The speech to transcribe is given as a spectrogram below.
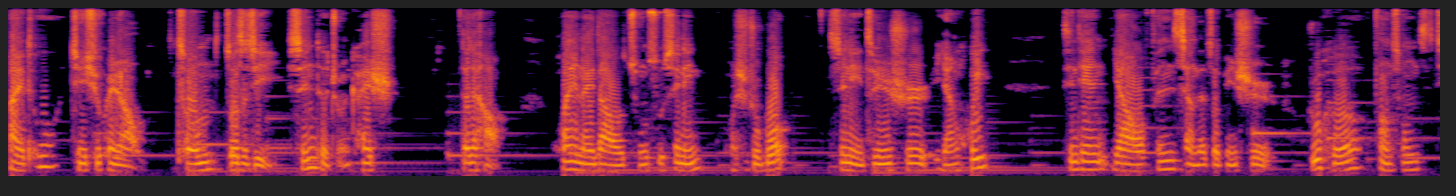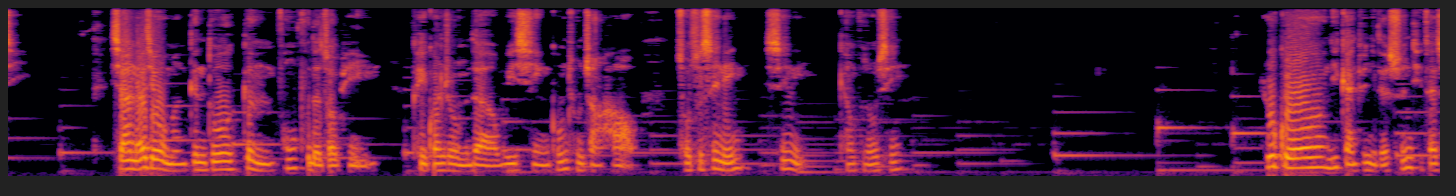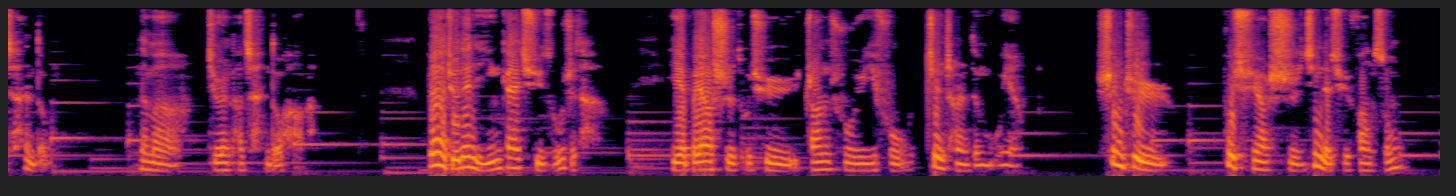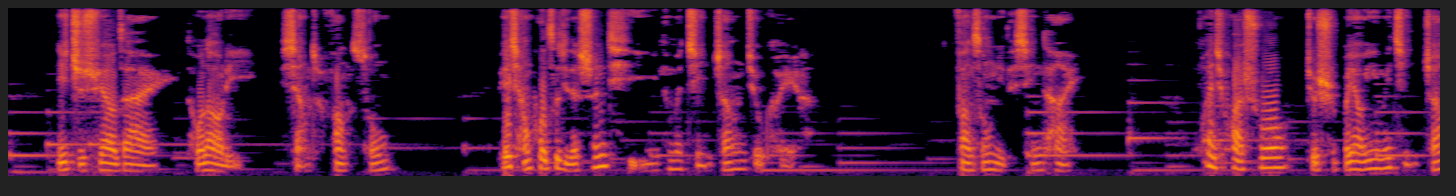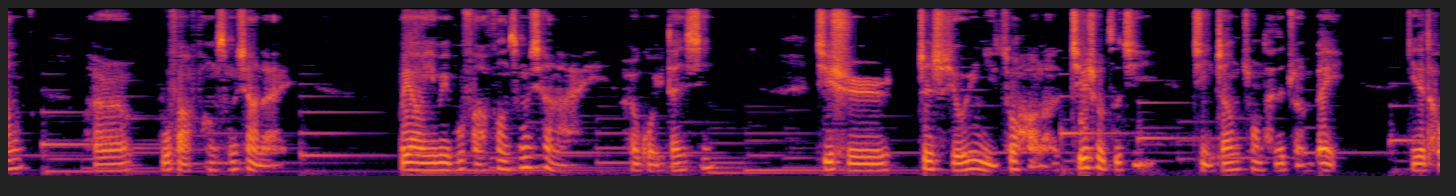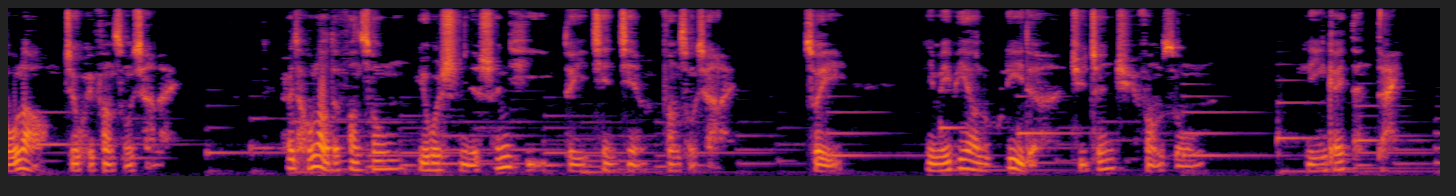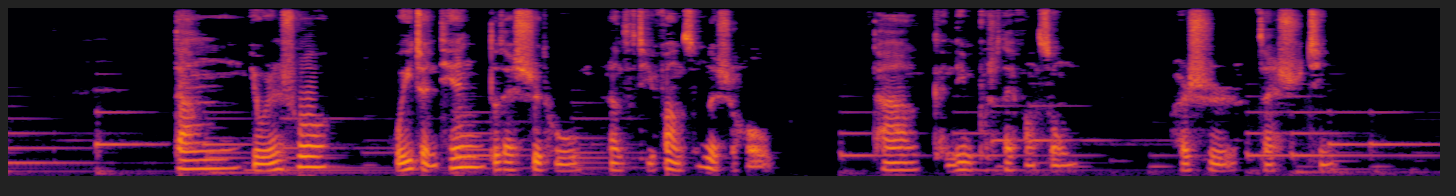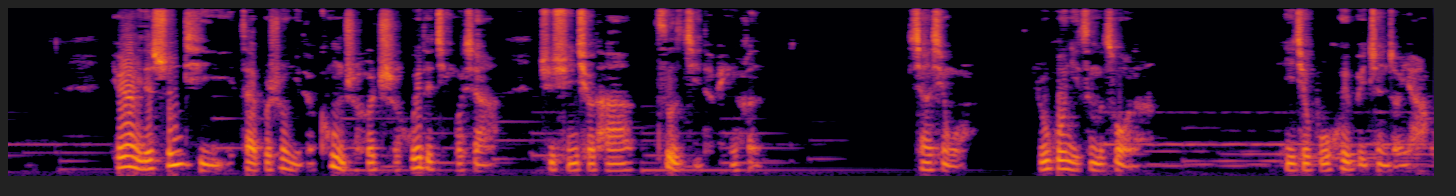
摆脱情绪困扰，从做自己新的主人开始。大家好，欢迎来到重塑心灵，我是主播心理咨询师杨辉。今天要分享的作品是如何放松自己。想要了解我们更多更丰富的作品，可以关注我们的微信公众账号“重塑心灵心理康复中心”。如果你感觉你的身体在颤抖，那么就让它颤抖好了，不要觉得你应该去阻止它，也不要试图去装出一副正常人的模样，甚至不需要使劲的去放松，你只需要在头脑里想着放松，别强迫自己的身体那么紧张就可以了。放松你的心态，换句话说，就是不要因为紧张而。无法放松下来，不要因为无法放松下来而过于担心。其实，正是由于你做好了接受自己紧张状态的准备，你的头脑就会放松下来，而头脑的放松又会使你的身体得以渐渐放松下来。所以，你没必要努力的去争取放松，你应该等待。当有人说我一整天都在试图让自己放松的时候，他肯定不是在放松，而是在使劲。要让你的身体在不受你的控制和指挥的情况下去寻求它自己的平衡。相信我，如果你这么做了，你就不会被症状压垮。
